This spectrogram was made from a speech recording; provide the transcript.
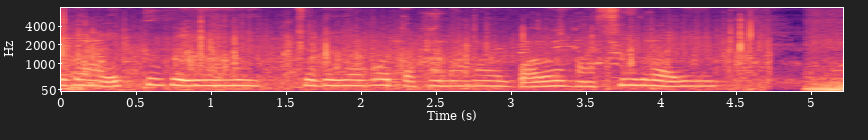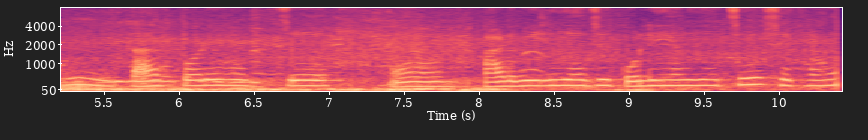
থেকে আরেকটু পেরিয়ে চলে যাব তখন আমার বড় মাসির বাড়ি। তারপরে হচ্ছে পারবেলিয়া যে কলিহারি আছে সেখানে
